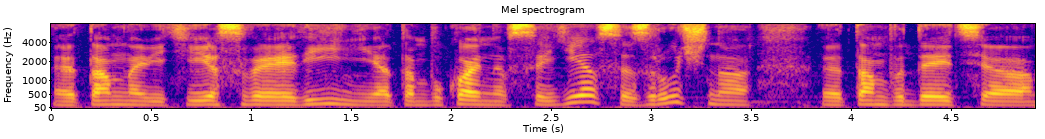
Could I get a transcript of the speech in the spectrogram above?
Е, Там навіть є своя лінія, там буквально все є, все зручно. Там ведеться.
